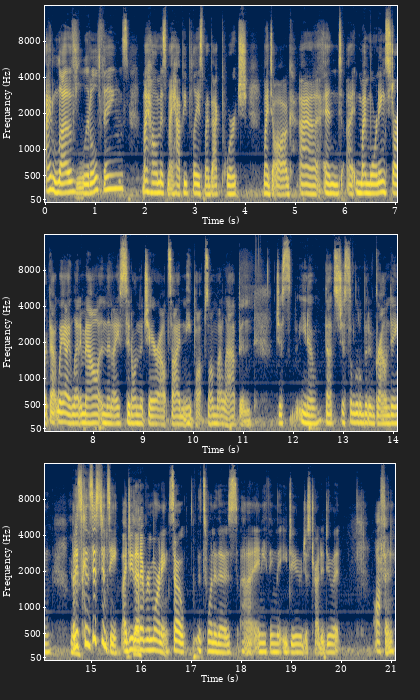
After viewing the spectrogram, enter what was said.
I love little things. My home is my happy place, my back porch, my dog, uh, and I, my mornings start that way. I let him out, and then I sit on the chair outside, and he pops on my lap and just you know that's just a little bit of grounding yeah. but it's consistency i do yeah. that every morning so it's one of those uh, anything that you do just try to do it often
